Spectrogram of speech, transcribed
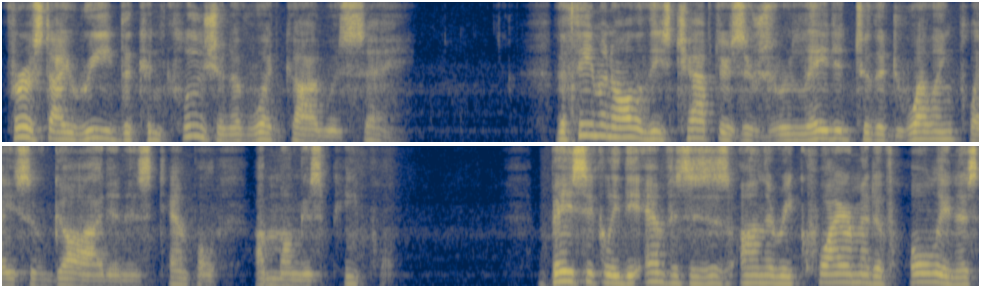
first, I read the conclusion of what God was saying. The theme in all of these chapters is related to the dwelling place of God in his temple among his people. Basically, the emphasis is on the requirement of holiness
